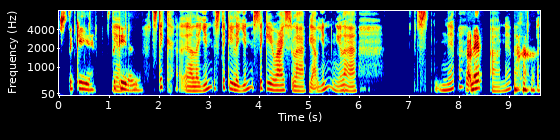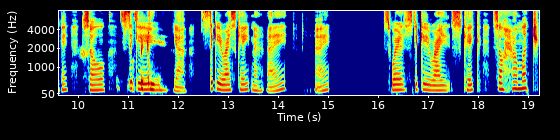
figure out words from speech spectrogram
Sticky. Yeah. Sticky là gì? stick à, là dính sticky là dính sticky rice là gạo dính nghĩa là nếp á Gạo nếp. à nếp á ok so sticky, Sticky. yeah sticky rice cake nè đấy đấy swear sticky rice cake so how much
